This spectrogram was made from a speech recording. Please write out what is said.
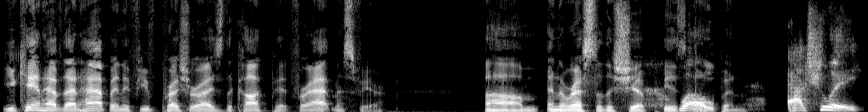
you can't have that happen if you've pressurized the cockpit for atmosphere, um, and the rest of the ship is Well- open. actually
